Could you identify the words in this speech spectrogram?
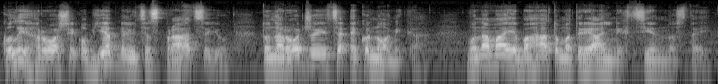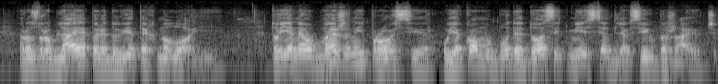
Коли гроші об'єднуються з працею, то народжується економіка. Вона має багато матеріальних цінностей, розробляє передові технології. То є необмежений простір, у якому буде досить місця для всіх бажаючих.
